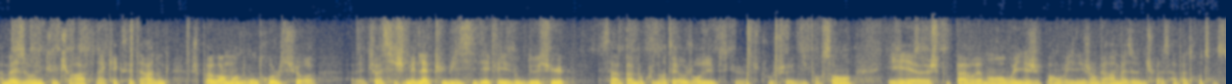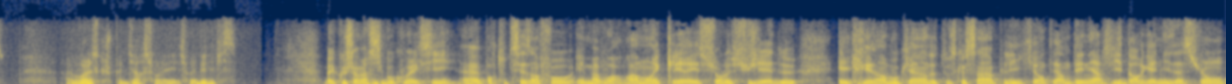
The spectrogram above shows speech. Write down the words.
Amazon, Cultura, Fnac, etc. Donc, je peux avoir moins de contrôle sur, tu vois, si je mets de la publicité Facebook dessus, ça n'a pas beaucoup d'intérêt aujourd'hui puisque je touche 10% et je peux pas vraiment renvoyer, je vais pas renvoyer les gens vers Amazon, tu vois, ça n'a pas trop de sens. voilà ce que je peux te dire sur les, sur les bénéfices. Bah écoute, je te remercie beaucoup Alexis euh, pour toutes ces infos et m'avoir vraiment éclairé sur le sujet de écrire un bouquin, de tout ce que ça implique en termes d'énergie, d'organisation,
